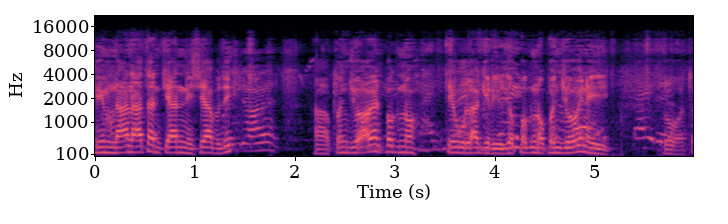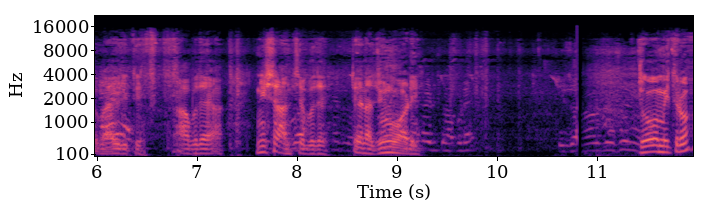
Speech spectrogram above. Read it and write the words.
ભીમ નાના હતા ને ત્યારની છે આ બધી. હા, પંજો આવે ને પગનો? તેવું લાગી રહ્યું જો પગનો પંજો હોય ને એ જો તમે આવી રીતે. આ બધા નિશાન છે બધા તેના જૂનવાડી જો મિત્રો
